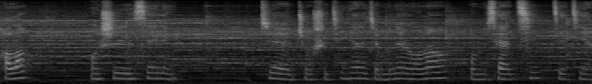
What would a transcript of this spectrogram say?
好了，我是 c e l i n e 这就是今天的节目内容了，我们下期再见。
